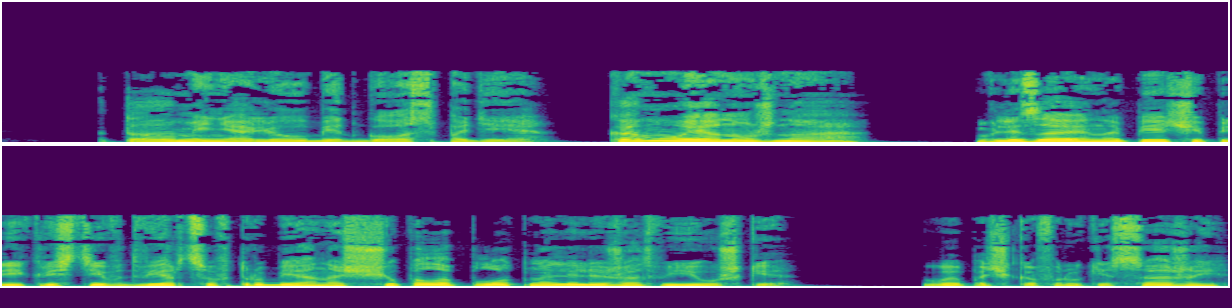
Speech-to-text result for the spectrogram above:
— Кто меня любит, Господи? Кому я нужна? Влезая на печь и перекрестив дверцу в трубе, она щупала, плотно ли лежат вьюшки. Выпачкав руки сажей,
